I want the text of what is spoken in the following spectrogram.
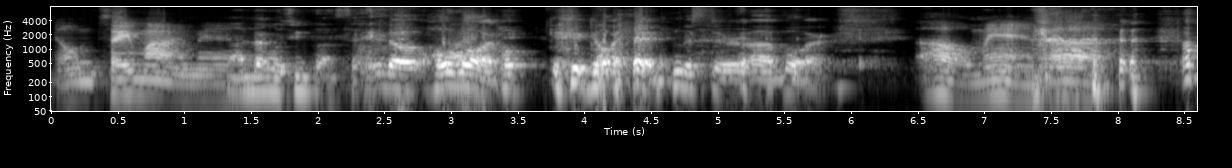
don't say mine, man. I know what you gonna say. No, hold on. Hold, go ahead, Mr. Uh, Moore. Oh man. Uh, I thought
